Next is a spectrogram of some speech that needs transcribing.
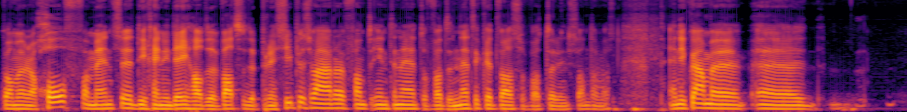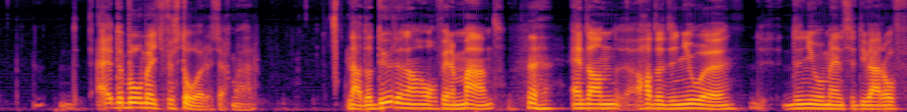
kwam er een golf van mensen die geen idee hadden wat de principes waren van het internet of wat de netiquette was of wat er interessant aan was. En die kwamen eh, de- boel een beetje verstoren, zeg maar. Nou, dat duurde dan ongeveer een maand. En dan hadden de nieuwe, de nieuwe mensen, die waren of,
